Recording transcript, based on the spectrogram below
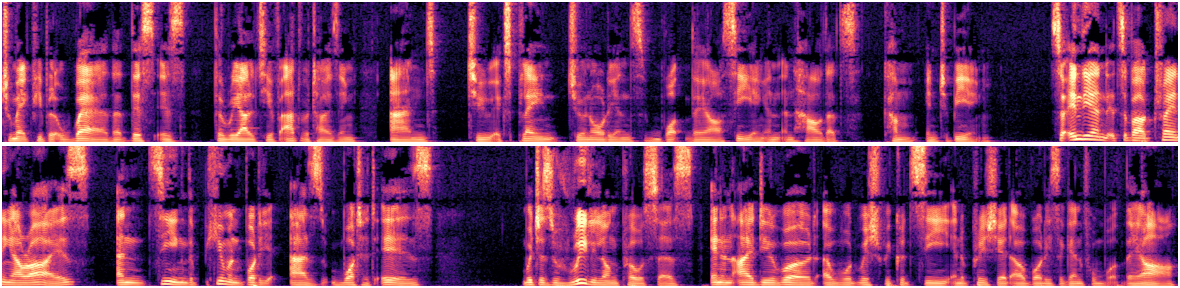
to make people aware that this is the reality of advertising and to explain to an audience what they are seeing and, and how that's come into being. So, in the end, it's about training our eyes and seeing the human body as what it is, which is a really long process. In an ideal world, I would wish we could see and appreciate our bodies again for what they are.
